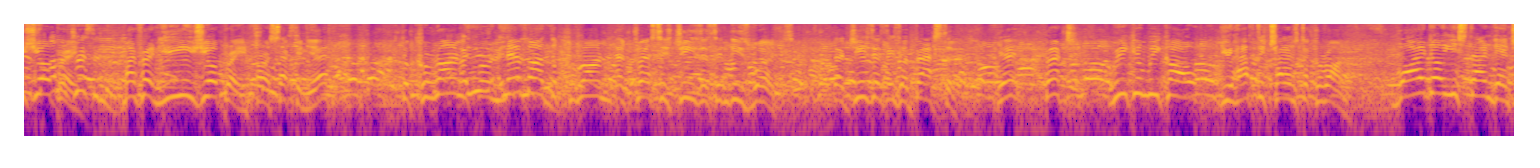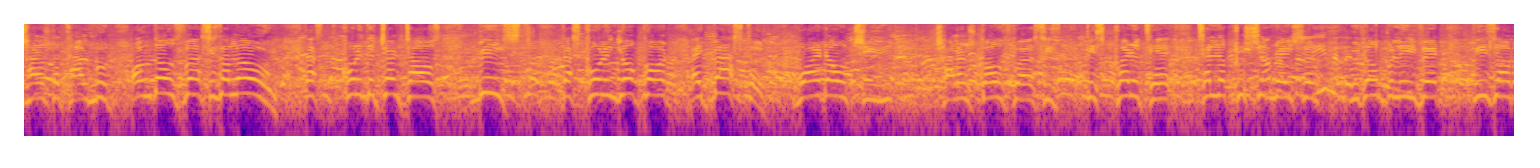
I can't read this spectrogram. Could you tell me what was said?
use it, your I'm brain. addressing it. My friend, you use your brain for a second, yeah? The Quran, Are you- are never the? Quran addresses Jesus in these words, that Jesus is a bastard, yeah? But week in, week out, you have to challenge the Quran. Why don't you stand there and challenge the Talmud on those verses alone? That's calling the Gentiles beast. That's calling your God a bastard. Why don't you challenge those verses, discredit it, tell the Christian nation we don't believe it. These are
